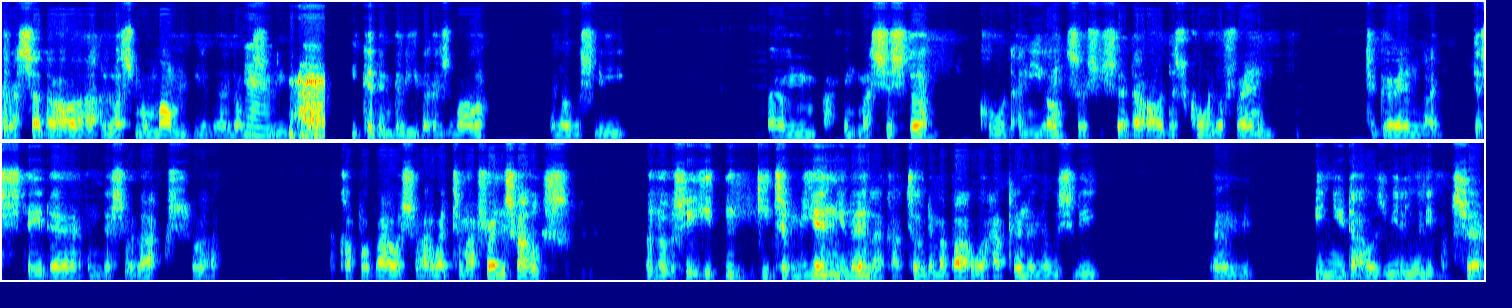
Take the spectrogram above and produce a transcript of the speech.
and I said, "Oh, I lost my mom," you know, and obviously yeah. he couldn't believe it as well, and obviously, um, I think my sister called Anita, so she said that, "Oh, just call your friend to go in, like just stay there and just relax for like a couple of hours. So I went to my friend's house, and obviously he he took me in. You know, like I told him about what happened, and obviously, um, he knew that I was really really upset.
